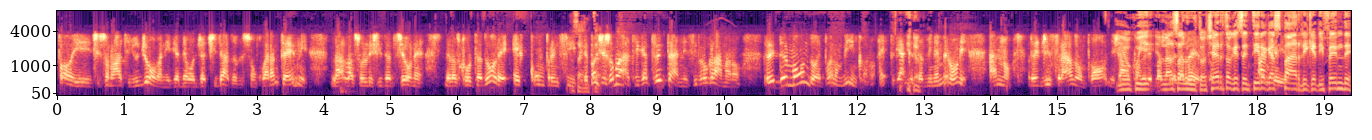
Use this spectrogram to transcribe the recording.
Poi ci sono altri più giovani che abbiamo già citato che sono quarantenni, la, la sollecitazione dell'ascoltatore è comprensibile. Esatto. Poi ci sono altri che a 30 anni si proclamano re del mondo e poi non vincono, eh, perché anche Io... Salvini e Meloni hanno registrato un po'. Diciamo, Io qui la saluto, certo che sentire anche Gasparri io. che difende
